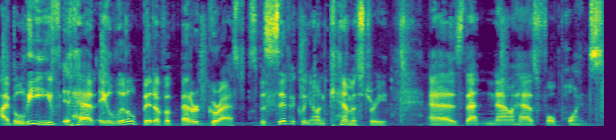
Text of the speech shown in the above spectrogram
I believe it had a little bit of a better grasp specifically on chemistry, as that now has full points.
